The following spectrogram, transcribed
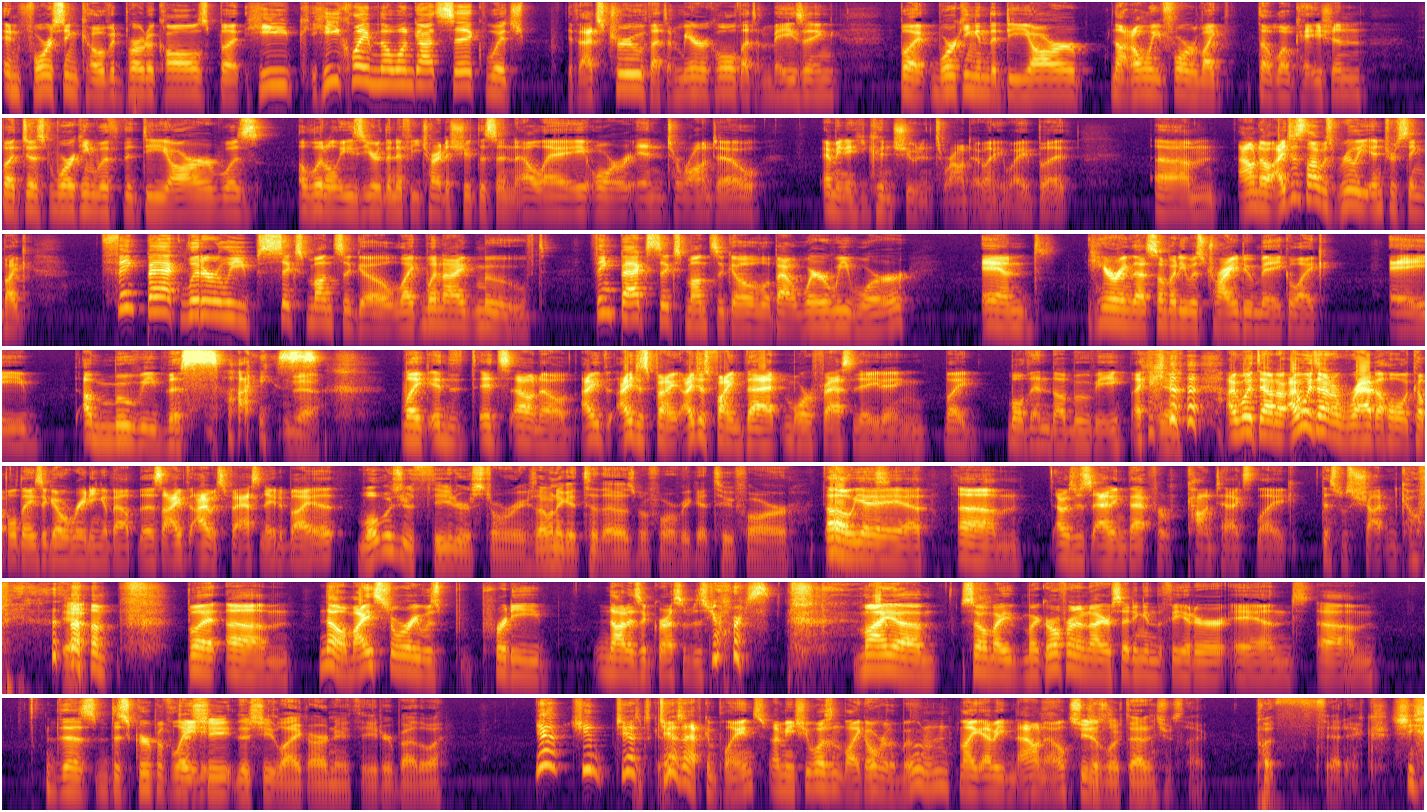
enforcing covid protocols. But he he claimed no one got sick which if that's true that's a miracle. That's amazing. But working in the DR not only for like the location but just working with the DR was a little easier than if he tried to shoot this in LA or in Toronto I mean he couldn't shoot in Toronto anyway but um I don't know I just thought it was really interesting like think back literally 6 months ago like when I moved think back 6 months ago about where we were and hearing that somebody was trying to make like a a movie this size. Yeah. Like it, it's I don't know. I I just find I just find that more fascinating. Like well then the movie. Like Yeah. I went down a, I went down a rabbit hole a couple days ago reading about this. I I was fascinated by it. What was your theater story? Because I want to get to those before we get too far. Oh yeah yeah yeah. Um I was just adding that for context. Like this was shot in COVID. Yeah. Um, but um no, my story was pretty not as aggressive as yours. my um so my my girlfriend and I are sitting in the theater and um this this group of Does ladies she does she like our new theater? By the way, yeah she she, has, she doesn't have complaints i mean she wasn't like over the moon like i mean i don't know she just looked at it and she was like, pathetic. she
